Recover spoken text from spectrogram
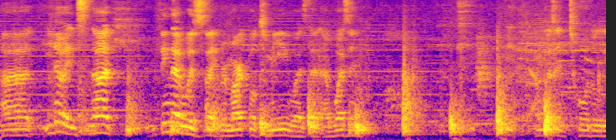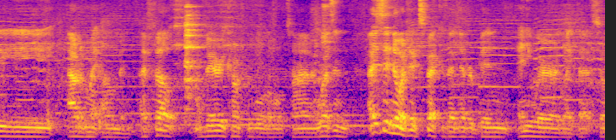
uh, you know it's not the thing that was like remarkable to me was that I wasn't I wasn't totally out of my element. I felt very comfortable the whole time. It wasn't I just didn't know what to expect because I'd never been anywhere like that so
